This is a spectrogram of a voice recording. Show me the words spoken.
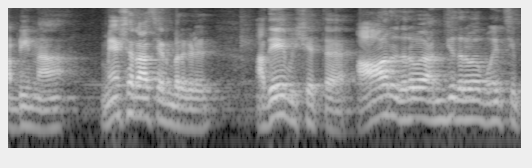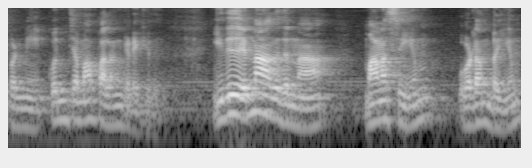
அப்படின்னா மேஷராசி என்பர்கள் அதே விஷயத்த ஆறு தடவை அஞ்சு தடவை முயற்சி பண்ணி கொஞ்சமாக பலன் கிடைக்குது. இது என்ன ஆகுதுன்னா மனசையும் உடம்பையும்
